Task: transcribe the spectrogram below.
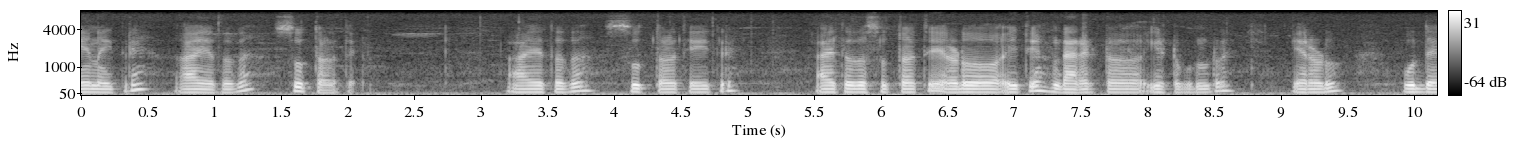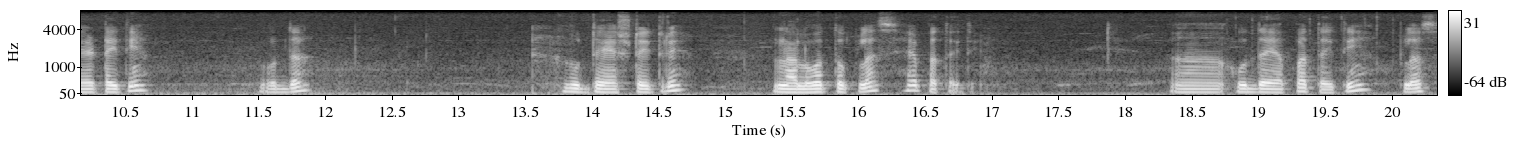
ಏನೈತ್ರಿ? ಆಯತದ ಸುತ್ತಳತೆ. ಆಯತದ ಸುತ್ತಳತೆ ಐತ್ರಿ? ಆಯತದ ಸುತ್ತೈತಿ ಎರಡು ಐತಿ ಡೈರೆಕ್ಟ್ ಇಟ್ಬಿಡ್ರಿ ಎರಡು, ಉದ್ದ ಎಷ್ಟೈತಿ ಉದ್ದ ಉದ್ದ ಎಷ್ಟೈತ್ರಿ ನಲ್ವತ್ತು ಪ್ಲಸ್ ಎಪ್ಪತ್ತೈತಿ ಉದ್ದ ಎಪ್ಪತ್ತೈತಿ ಪ್ಲಸ್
